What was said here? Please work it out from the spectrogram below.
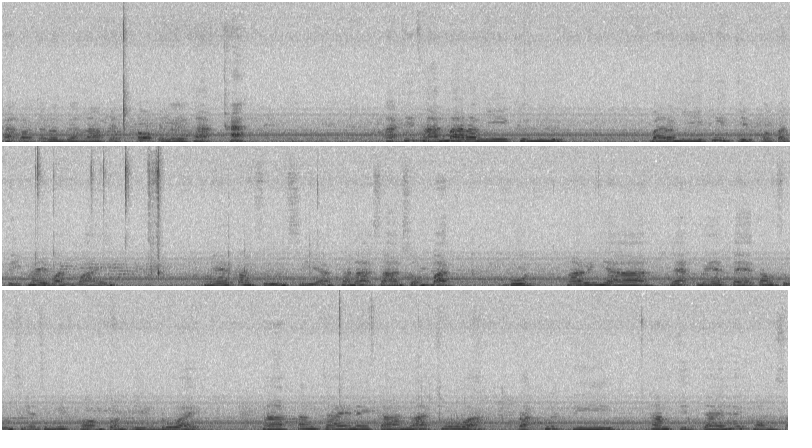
ค่ะเราจะเริ่มเรื่องราวเป็นต่อไปเลยค่ะค่ะ อธิษฐานบารมีคือ บารมีที่จิตปกติไม่หวั่นไหว แม้ต้องสูญเสียธนสารสมบัติ บุตรภริยา และแม้แต่ต้องสูญเสียชีวิตของตนเองด้วย หากตั้งใจในการละชั่ว ประพฤติดีทำจิตใจให้ผ่องใส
